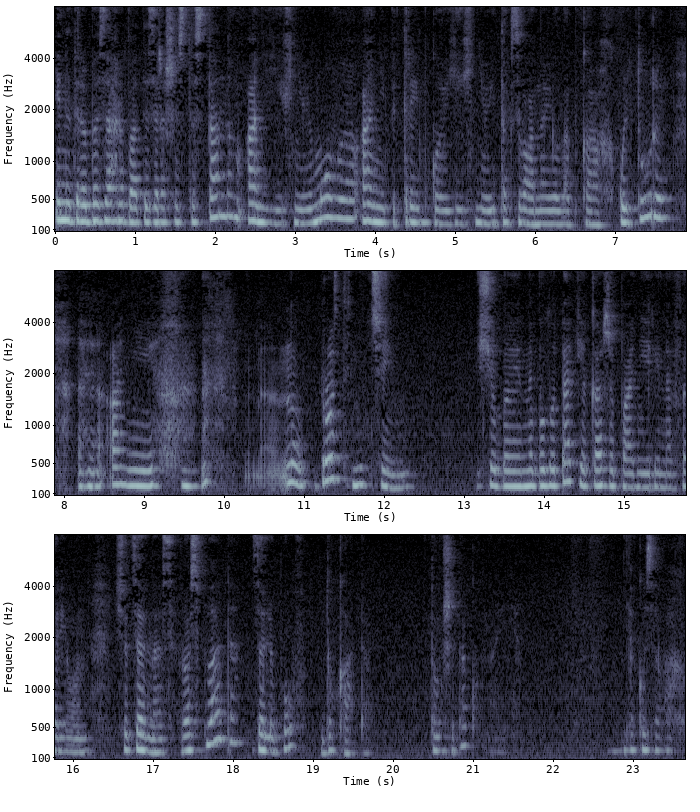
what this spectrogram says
і не треба заграбати з расистостаном ані їхньою мовою, ані підтримкою їхньої так званої у лапках культури, е, ані ну, просто нічим. Щоб не було так, як каже пані Ірина Фаріон, що це в нас розплата за любов до ката. Тому що так. Дякую за увагу.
